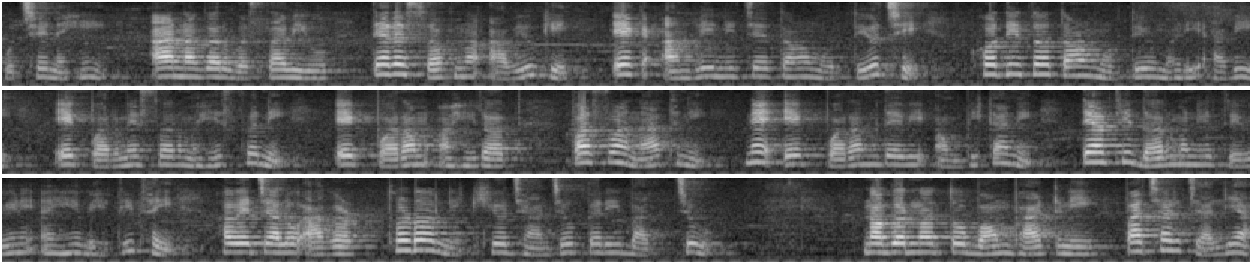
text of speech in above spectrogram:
પૂછે નહીં. આ નગર વસાવ્યું. ત્યારે સ્વપ્ન આવ્યું કે એક આંબલી નીચે ત્રણ મૂર્તિઓ છે. ખોદી તો ત્રણ મૂર્તિઓ મળી આવી. એક પરમેશ્વર મહેશ્વરની, એક પરમ અહિરત. પાર્શ્વનાથની ને એક પરમદેવી અંબિકાની. ત્યારથી ધર્મની ત્રિવેણી અહીં વહેતી થઈ. હવે ચાલો આગળ થોડો લીખ્યો ઝાંઝો કરી બાજુ. નગરનો તો બોમ્બ ભાટની પાછળ ચાલ્યા.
